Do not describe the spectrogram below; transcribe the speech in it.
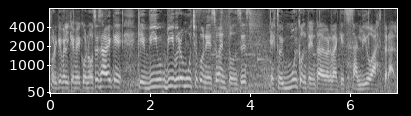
porque el que me conoce sabe que, que vibro mucho con eso. Entonces, estoy muy contenta de verdad que salió astral.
